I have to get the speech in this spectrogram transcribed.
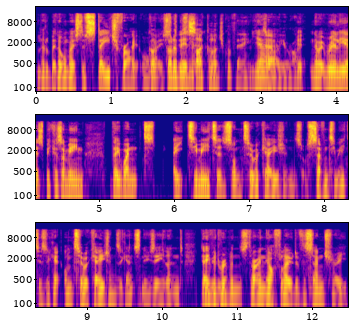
little bit almost of stage fright. Almost got, got to be a psychological it? thing. Yeah, well, you're right. It, no, it really is because I mean they went 80 metres on two occasions, or 70 metres on two occasions against New Zealand. David Ribbans throwing the offload of the century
